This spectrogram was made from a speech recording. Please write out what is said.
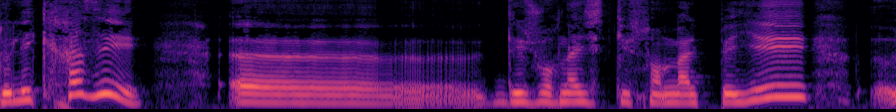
de l'écraser. Euh, des journalistes qui sont mal payés euh,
